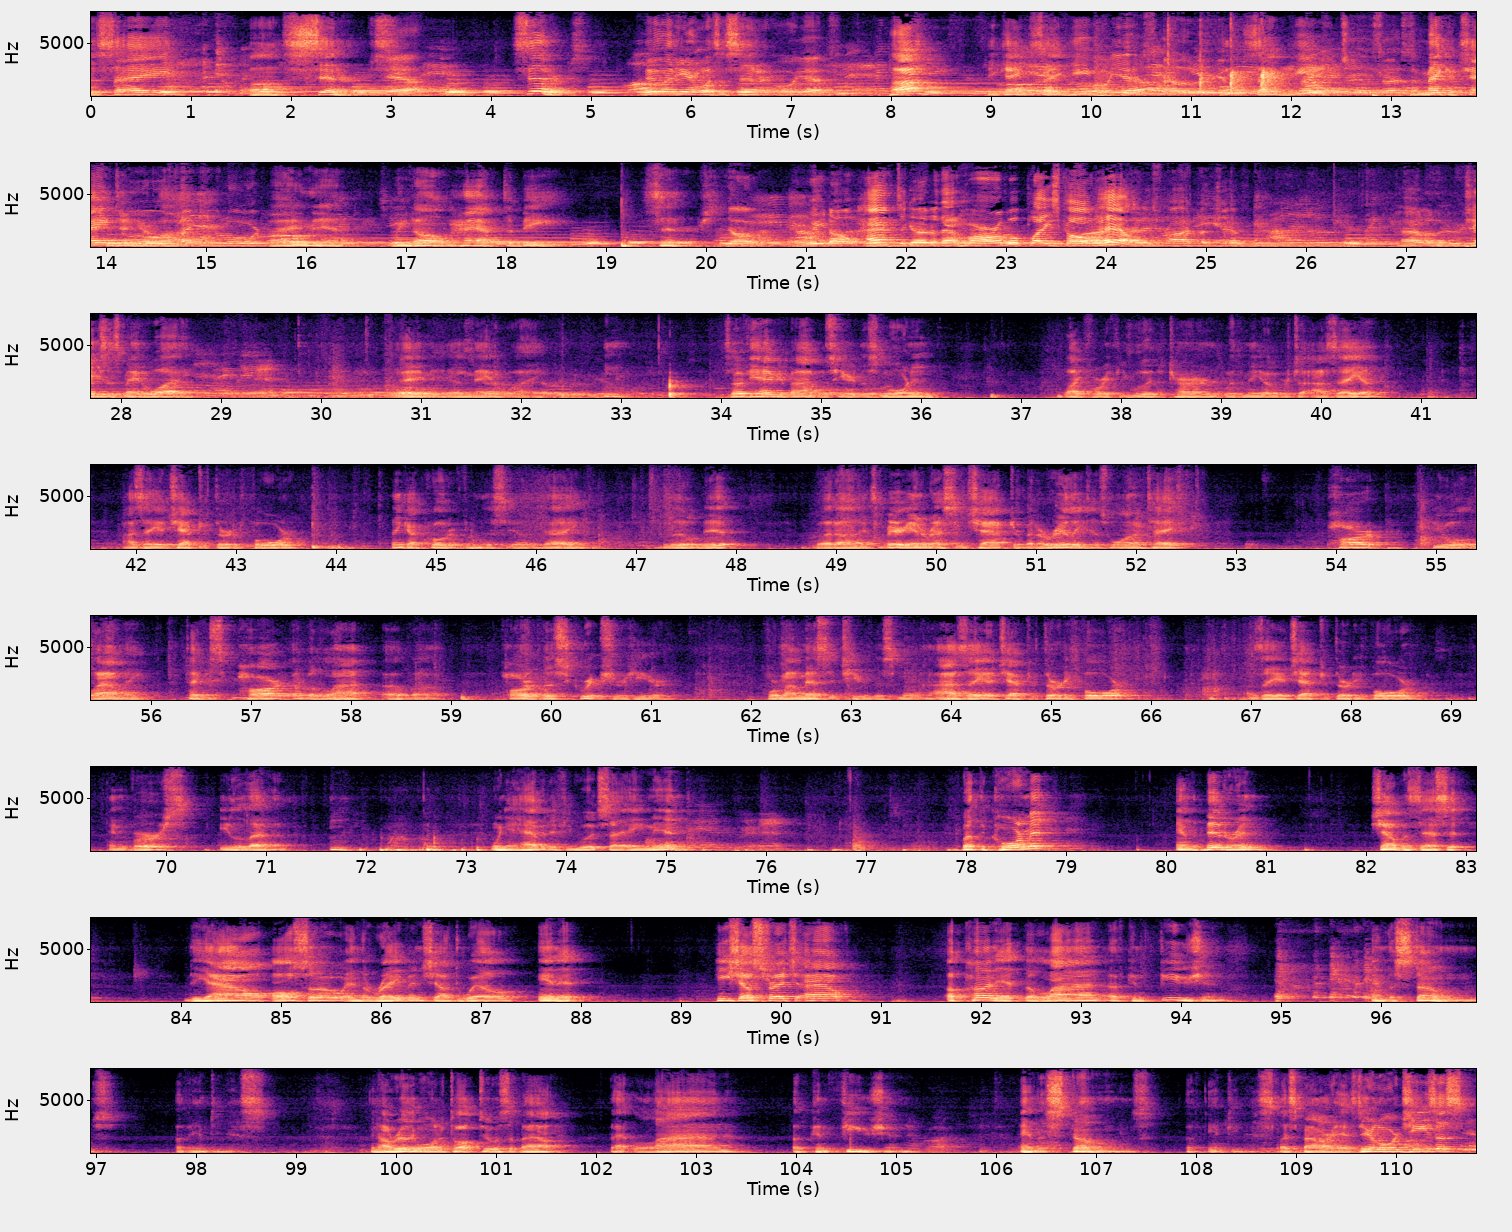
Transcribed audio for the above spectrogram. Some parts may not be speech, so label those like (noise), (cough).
to save uh, sinners. Yeah. Sinners. Who in here was a sinner? Oh, yes. Huh? He came to save you. Oh, yes. Hallelujah. To Save you. Thank you, Jesus. To make a change in your Oh, life. thank you, Lord. Amen. We don't have to be sinners. No. And we don't have to go to that horrible place called Right. Hell. That is right, but Jeff. Hallelujah. Jesus made a way. Amen. He made a way. So if you have your Bibles here this morning, I'd like for if you would turn with me over to Isaiah. Isaiah chapter 34. I think I quoted from this the other day a little bit. But uh, it's a very interesting chapter, but I really just want to take part, if you will allow me, take us part of a lot of uh, part of this scripture here for my message here this morning. Isaiah chapter 34. Isaiah chapter 34 and verse 11. When you have it, if you would, say amen. But the cormorant and the bittern shall possess it. The owl also and the raven shall dwell in it. He shall stretch out upon it the line of confusion and the stones of emptiness. And I really want to talk to us about that line of confusion and the stones of emptiness. Let's bow our heads. Dear Lord Jesus,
